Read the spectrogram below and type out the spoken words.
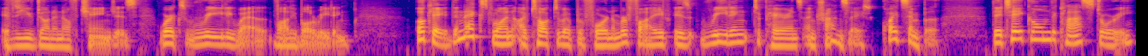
if you've done enough changes. Works really well, volleyball reading. Okay, the next one I've talked about before, number five, is reading to parents and translate. Quite simple. They take home the class story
